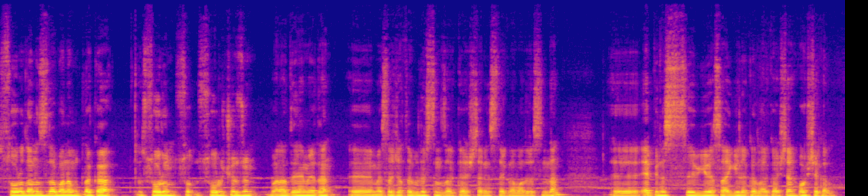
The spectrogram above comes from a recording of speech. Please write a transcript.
Sorularınızı da bana mutlaka sorun, so- soru çözün. Bana DM'den e, mesaj atabilirsiniz arkadaşlar Instagram adresinden. E, hepiniz sevgi ve saygıyla kalın arkadaşlar. Hoşçakalın.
